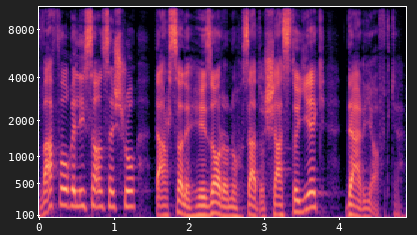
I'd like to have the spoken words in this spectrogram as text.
و فوق لیسانسش رو در سال 1961 دریافت کرد.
